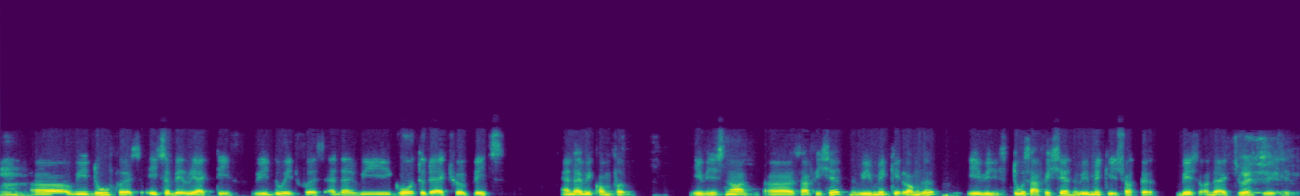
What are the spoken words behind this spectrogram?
Mm. uh, we do first, it's a bit reactive. We do it first and then we go to the actual place and then we confirm. If it's not uh, sufficient, we make it longer. If it's too sufficient, we make it shorter based on the actual situation.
